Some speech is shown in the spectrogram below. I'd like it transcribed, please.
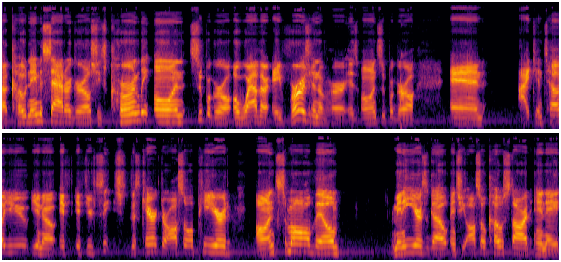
uh, code name is Saturn Girl. She's currently on Supergirl, or rather, a version of her is on Supergirl. And I can tell you, you know, if if you see this character also appeared on Smallville many years ago, and she also co-starred in a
